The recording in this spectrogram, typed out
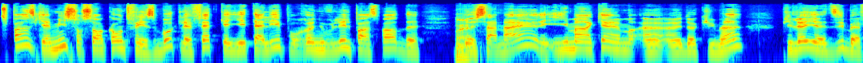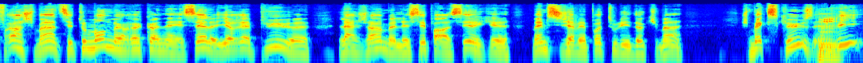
tu penses qu'il a mis sur son compte Facebook le fait qu'il est allé pour renouveler le passeport de, de sa mère, il manquait un, un, document. Puis là, il a dit, ben franchement, tout le monde me reconnaissait. Là, il aurait pu, euh, l'agent, me laisser passer, avec, euh, même si j'avais pas tous les documents. Je m'excuse. Hmm. Puis,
